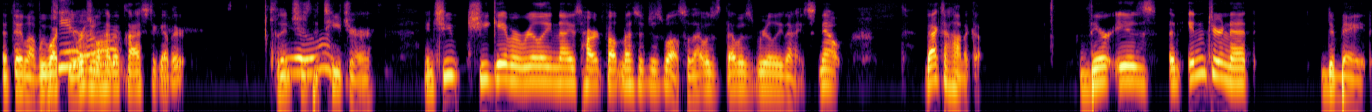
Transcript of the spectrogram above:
that they love. We watched the original Head of Cute. Class together. And then she's the teacher and she she gave a really nice heartfelt message as well so that was that was really nice now back to hanukkah there is an internet debate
